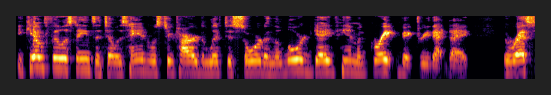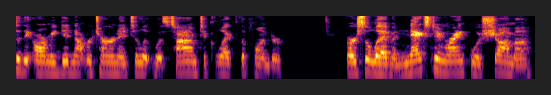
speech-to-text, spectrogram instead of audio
He killed Philistines until his hand was too tired to lift his sword, and the Lord gave him a great victory that day. The rest of the army did not return until it was time to collect the plunder. Verse 11 Next in rank was Shammah,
